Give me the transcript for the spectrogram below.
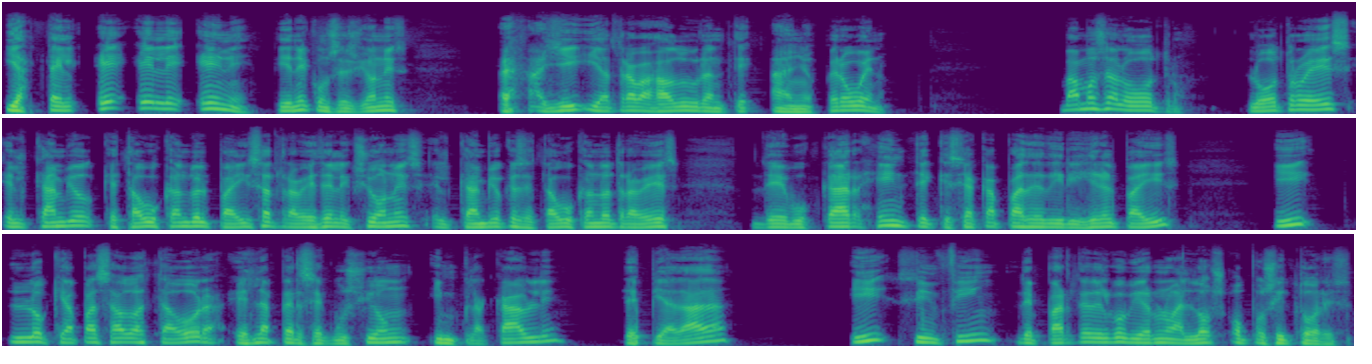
y hasta el ELN tiene concesiones allí y ha trabajado durante años. Pero bueno, vamos a lo otro. Lo otro es el cambio que está buscando el país a través de elecciones, el cambio que se está buscando a través de buscar gente que sea capaz de dirigir el país y lo que ha pasado hasta ahora es la persecución implacable, despiadada y sin fin de parte del gobierno a los opositores.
